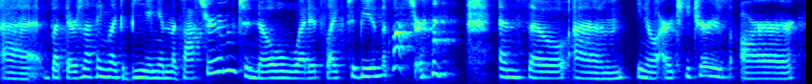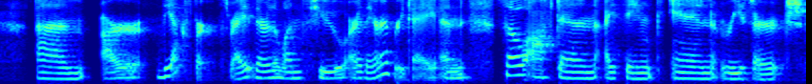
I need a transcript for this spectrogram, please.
uh, but there's nothing like being in the classroom to know what it's like to be in the classroom, and so um, you know, our teachers are um, are the experts, right? They're the ones who are there every day. And so often, I think in research,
